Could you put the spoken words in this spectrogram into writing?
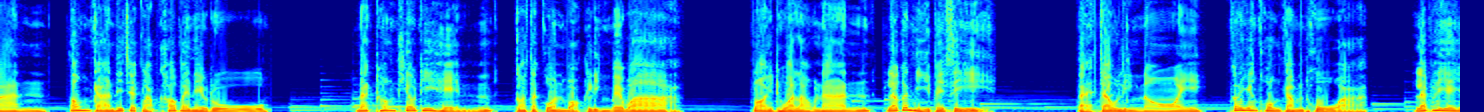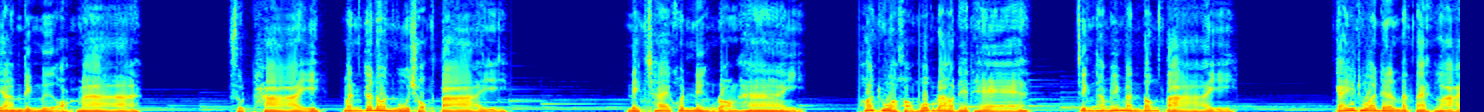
มัน ต้องการที่จะกลับเข้าไปในรู นักท่องเที่ยวที่เห็น ก็ตะโกนบอกลิงไปว่า ปล่อยถั่วเหล่านั้นแล้วก็หนีไปสิ แต่เจ้าลิงน้อย ก็ยังคงกำถั่ว และพยายามดึงมือออกมา สุดท้ายมันก็โดนงูฉกตาย เด็กชายคนหนึ่งร้องไห้ เพราะถั่วของพวกเราแท้ๆ จึงทำให้มันต้องตาย ไกด์ทัวร์เดินมาแตะไหล่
